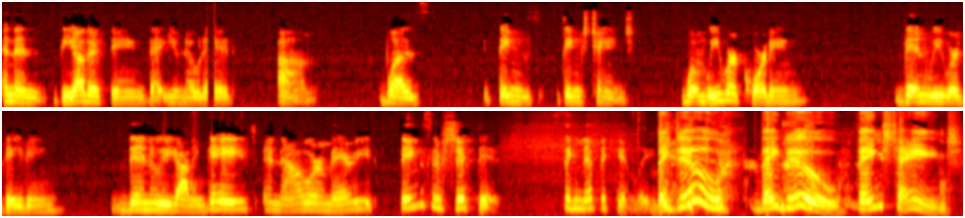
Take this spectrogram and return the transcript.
and then the other thing that you noted um, was things things change. When we were courting, then we were dating, then we got engaged, and now we're married. Things have shifted significantly. They do. they do. Things change.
